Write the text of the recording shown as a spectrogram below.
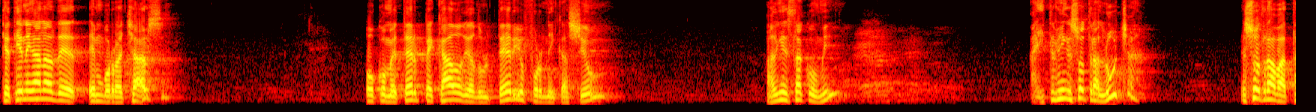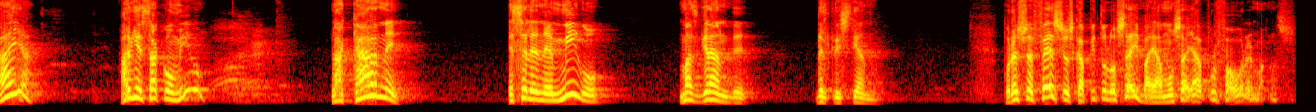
Que tiene ganas de emborracharse o cometer pecado de adulterio, fornicación. ¿Alguien está conmigo? Ahí también es otra lucha. Es otra batalla. ¿Alguien está conmigo? La carne es el enemigo más grande del cristiano. Por eso Efesios capítulo 6, vayamos allá, por favor, hermanos.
